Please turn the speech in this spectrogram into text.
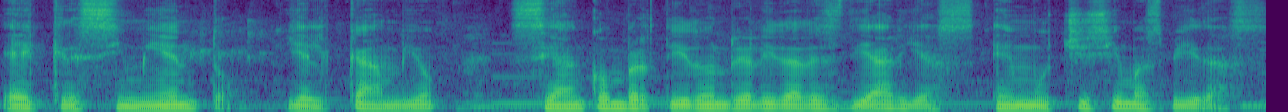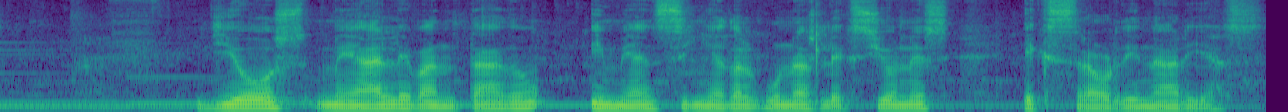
El crecimiento y el cambio se han convertido en realidades diarias en muchísimas vidas. Dios me ha levantado y me ha enseñado algunas lecciones extraordinarias.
